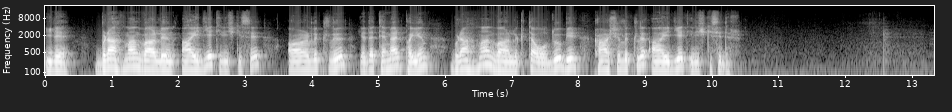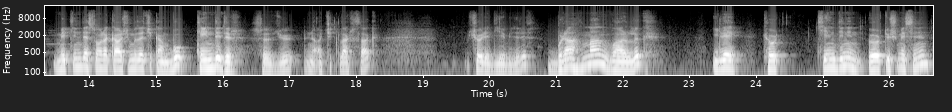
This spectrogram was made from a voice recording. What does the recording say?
ile Brahman varlığın aidiyet ilişkisi ağırlıklı ya da temel payın Brahman varlıkta olduğu bir karşılıklı aidiyet ilişkisidir. Metinde sonra karşımıza çıkan bu kendidir sözcüğünü açıklarsak şöyle diyebiliriz. Brahman varlık ile kendinin örtüşmesinin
